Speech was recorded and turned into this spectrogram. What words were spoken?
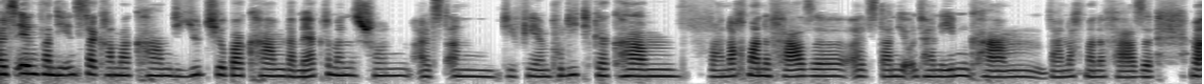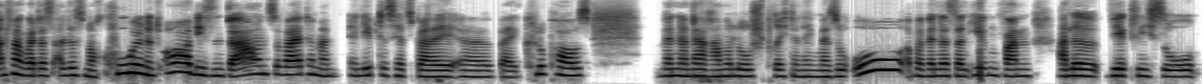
als irgendwann die Instagrammer kamen, die YouTuber kamen, da merkte man es schon. Als dann die vielen Politiker kamen, war noch mal eine Phase. Als dann die Unternehmen kamen, war noch mal eine Phase. Am Anfang war das alles noch cool und oh, die sind da und so weiter. Man erlebt es jetzt bei äh, bei Clubhouse. Wenn dann der Ramelow spricht, dann denkt man so, oh, aber wenn das dann irgendwann alle wirklich so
